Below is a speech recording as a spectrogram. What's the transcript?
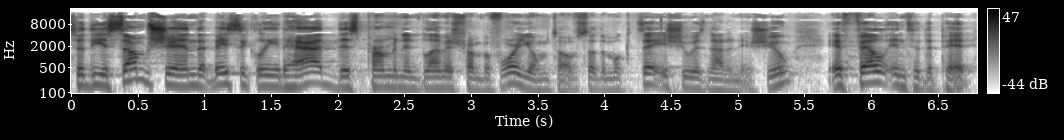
to the assumption that basically it had this permanent blemish from before Yom Tov. So the Muktzeh issue is not an issue. It fell into the pit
